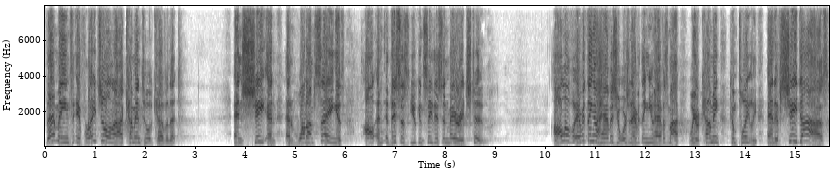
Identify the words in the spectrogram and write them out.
That means if Rachel and I come into a covenant, and she, and, and what I'm saying is, all, and this is, you can see this in marriage too. All of everything I have is yours and everything you have is mine. We are coming completely. And if she dies,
